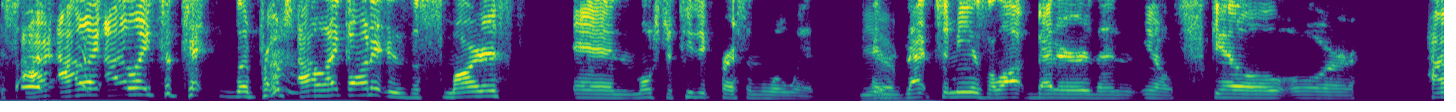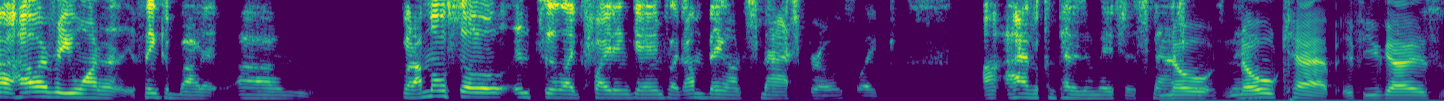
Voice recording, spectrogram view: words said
So I, I like I like to take the approach I like on it is the smartest and most strategic person will win. Yeah, And that to me is a lot better than you know skill or how however you want to think about it. Um, but I'm also into like fighting games. Like I'm big on Smash Bros. Like I, I have a competitive nature. in Smash no Bros. no cap. If you guys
